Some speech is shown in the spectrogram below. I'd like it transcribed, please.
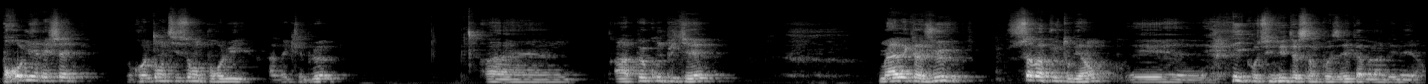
Premier échec retentissant pour lui avec les Bleus. Un peu compliqué. Mais avec la Juve, ça va plutôt bien. Et il continue de s'imposer comme l'un des meilleurs.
